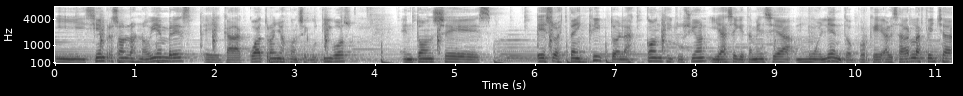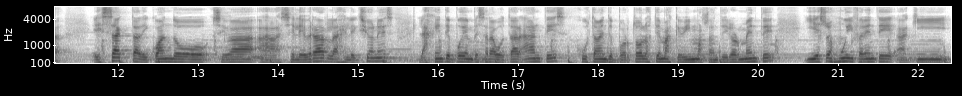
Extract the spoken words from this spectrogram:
Y siempre son los noviembres, eh, cada cuatro años consecutivos. Entonces, eso está inscrito en la constitución y hace que también sea muy lento, porque al saber la fecha exacta de cuándo se va a celebrar las elecciones, la gente puede empezar a votar antes, justamente por todos los temas que vimos anteriormente, y eso es muy diferente aquí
